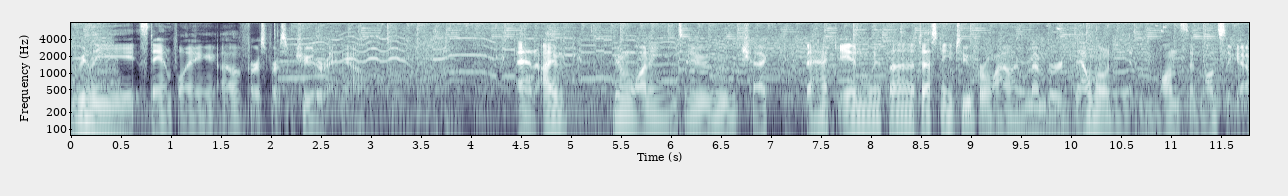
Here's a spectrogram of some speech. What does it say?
really stand playing a first-person shooter right now, and I've been wanting to check back in with uh, Destiny 2 for a while. I remember downloading it months and months ago,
